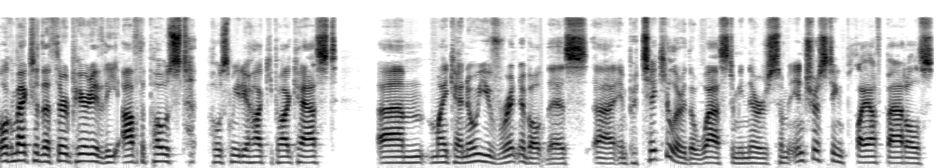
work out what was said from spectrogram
Welcome back to the third period of the Off the Post Post Media Hockey Podcast. Um, Mike, I know you've written about this, uh, in particular the West. I mean, there's some interesting playoff battles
